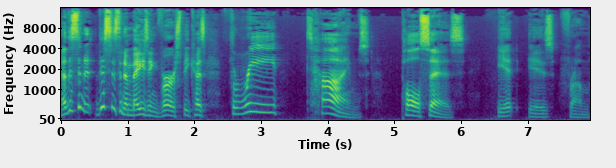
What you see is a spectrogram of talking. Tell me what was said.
Now, this is, an, this is an amazing verse because three times Paul says, It is from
